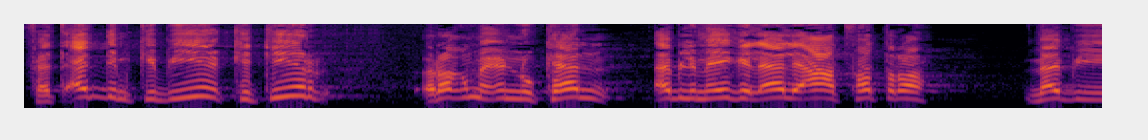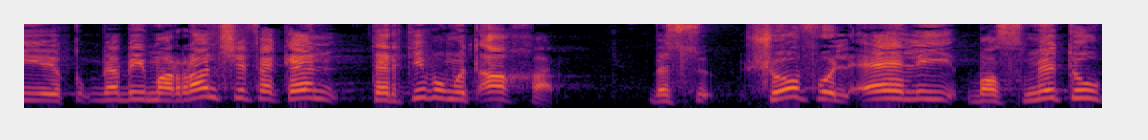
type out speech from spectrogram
فتقدم كبير كتير رغم إنه كان قبل ما يجي الأهلي قعد فترة ما بي ما بيمرنش فكان ترتيبه متأخر. بس شوفوا الأهلي بصمته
